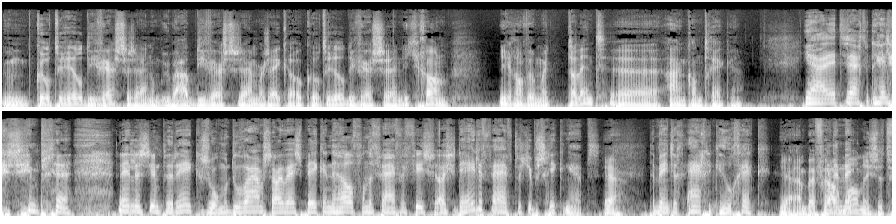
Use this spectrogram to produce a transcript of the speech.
om, cultureel divers te zijn, om überhaupt divers te zijn, maar zeker ook cultureel divers te zijn, dat je gewoon, je gewoon veel meer talent uh, aan kan trekken. Ja, het is eigenlijk een hele simpele, een hele simpele rekensom. Doe, waarom zou wij spreken de helft van de vijver vissen als je de hele vijf tot je beschikking hebt? Ja. Dan ben je toch eigenlijk heel gek. Ja, en bij vrouw en man is het 50-50.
